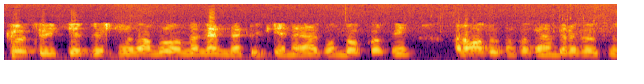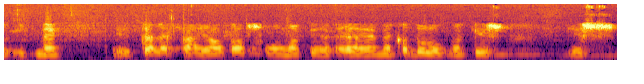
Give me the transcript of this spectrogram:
költői kérdés nyilvánvalóan, mert nem nekünk kéne elgondolkozni, hanem azoknak az embereknek, akiknek telefája tapsolnak e, ennek a dolognak, és, és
